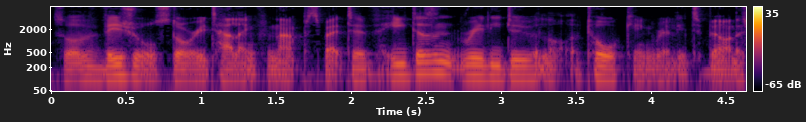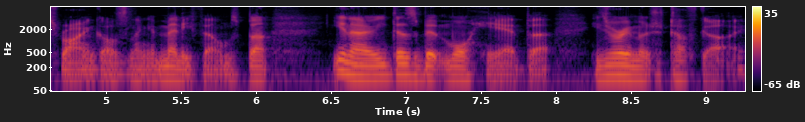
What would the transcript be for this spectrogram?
sort of visual storytelling from that perspective. He doesn't really do a lot of talking, really, to be honest, Ryan Gosling in many films, but you know, he does a bit more here, but he's very much a tough guy.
